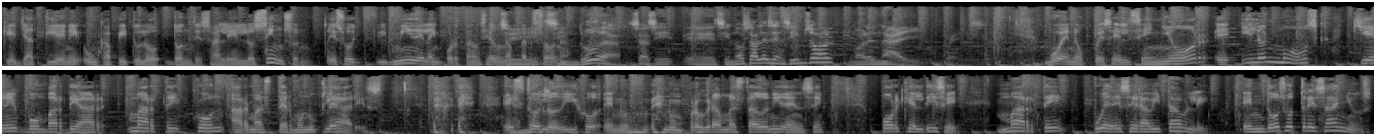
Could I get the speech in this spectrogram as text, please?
que ya tiene un capítulo donde salen los Simpson. Eso mide la importancia de una persona. Sin duda, o sea, si, eh, si no sales en Simpson, no eres nadie. Pues. Bueno, pues el señor Elon Musk quiere bombardear Marte con armas termonucleares. Esto lo dijo en un, en un programa estadounidense porque él dice, Marte puede ser habitable en dos o tres años,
